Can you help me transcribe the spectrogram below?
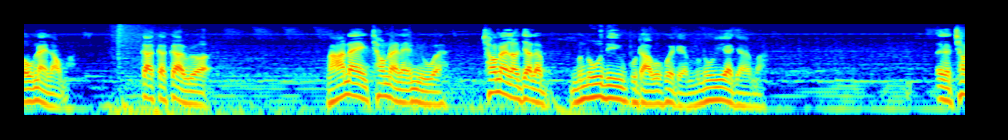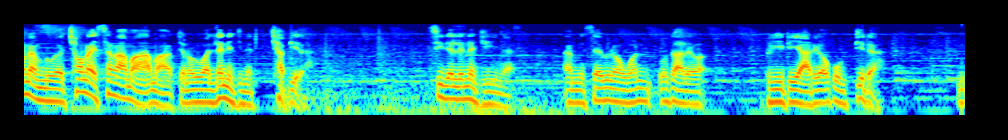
3နိုင်လောက်မှာကတ်ကတ်ကတ်ပြီးတော့9နိုင်6နိုင်လည်းအမျိုးပဲ6နိုင်လောက်ကြလဲမနိုးသေးဘူးဘူတာဘုတ်ဖွဲ့တယ်မနိုးရကြတယ်မှာအဲ6နိုင်မနိုးရ6နိုင်15မှာအမှကျွန်တော်တို့ကလက်နေကြီးနဲ့ချက်ပြစ်တာစီတဲ့လက်နေကြီးနဲ့ M7 တော့1ဥစားတော့ဘီတရားတွေအကုန်ပြစ်တာမ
